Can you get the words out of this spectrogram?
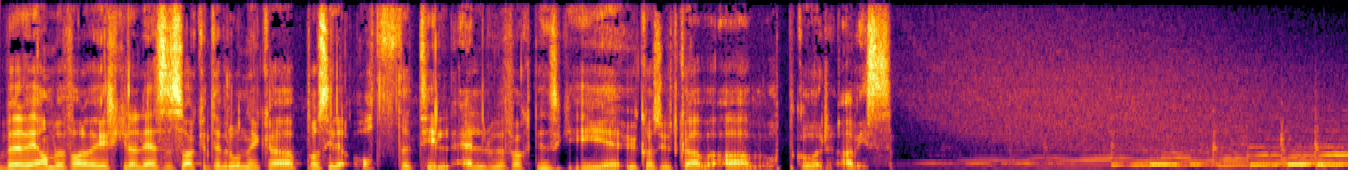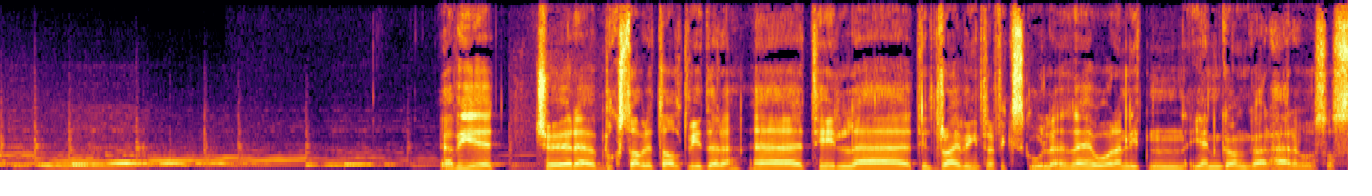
bør vi anbefale virkelig å lese saken til Veronica på side 8 til 11, faktisk, i eh, ukas utgave av Oppgård avis. Ja, Vi kjører bokstavelig talt videre eh, til, eh, til driving trafikkskole. Det har vært en liten gjenganger her hos oss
